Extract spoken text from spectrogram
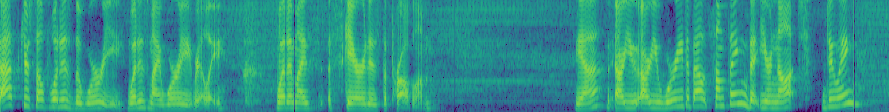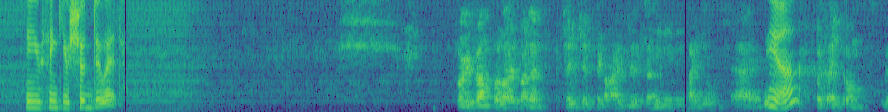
ask yourself what is the worry? What is my worry really? What am I scared is the problem? Yeah? Are you are you worried about something that you're not doing? And you think you should do it? For example, I wanna take a drive lessons. I don't have. Yeah. But I don't. Uh,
